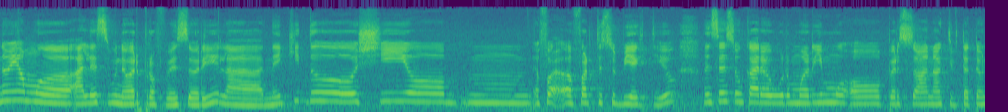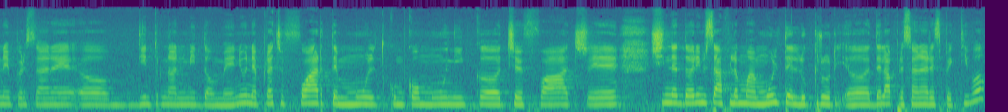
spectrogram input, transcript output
noi am uh, ales uneori profesorii la Naked uh, și foarte subiectiv, în sensul în care urmărim o persoană, activitatea unei persoane dintr-un anumit domeniu. Ne place foarte mult cum comunică, ce face și ne dorim să aflăm mai multe lucruri de la persoana respectivă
